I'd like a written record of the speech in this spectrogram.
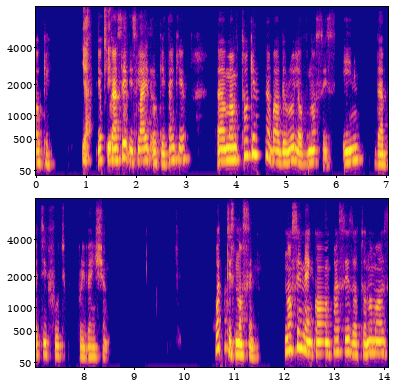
Okay. Yeah. You clear. can see the slide. Okay, thank you. Um, I'm talking about the role of nurses in diabetic foot prevention. What is nursing? Nursing encompasses autonomous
